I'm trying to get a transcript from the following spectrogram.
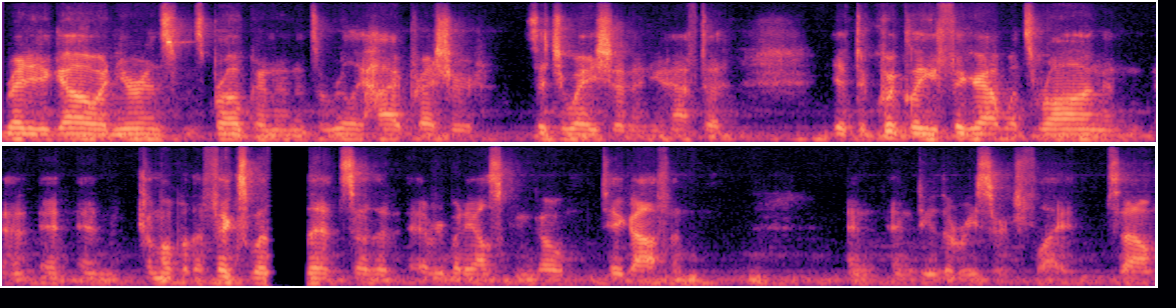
ready to go and your instrument's broken and it's a really high pressure situation and you have to you have to quickly figure out what's wrong and, and, and come up with a fix with it so that everybody else can go take off and and, and do the research flight. So,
